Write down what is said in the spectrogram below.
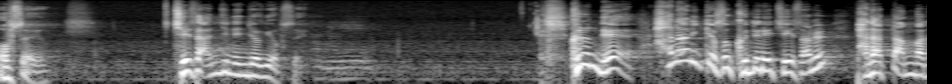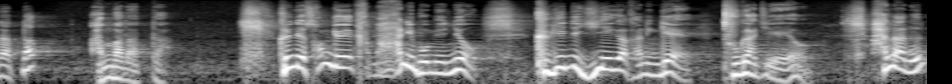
없어요. 제사 안 지낸 적이 없어요. 그런데 하나님께서 그들의 제사를 받았다 안 받았다? 안 받았다. 그런데 성경에 가만히 보면요. 그게 이제 이해가 가는 게 두 가지예요. 하나는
